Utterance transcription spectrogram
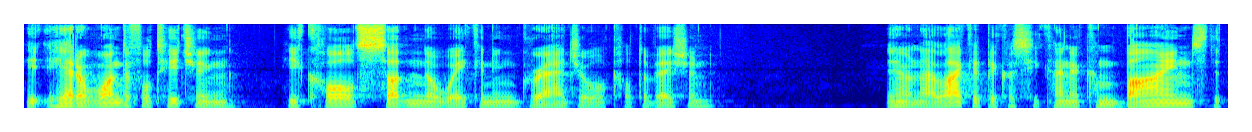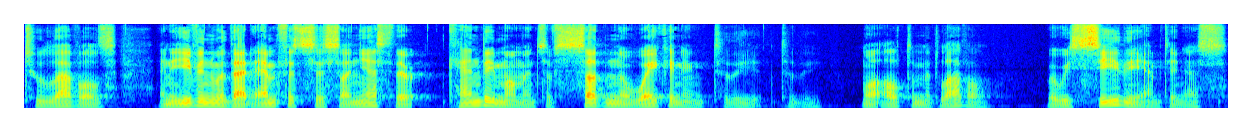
He, he had a wonderful teaching he called sudden awakening gradual cultivation. You know, and I like it because he kind of combines the two levels. And even with that emphasis on yes, there can be moments of sudden awakening to the to the more ultimate level, where we see the emptiness.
